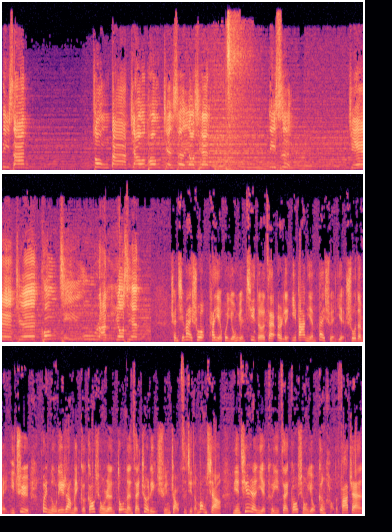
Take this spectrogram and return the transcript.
第三。”重大交通建设优先。第四，解决空气污染优先。陈其迈说，他也会永远记得在二零一八年败选演说的每一句，会努力让每个高雄人都能在这里寻找自己的梦想，年轻人也可以在高雄有更好的发展，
